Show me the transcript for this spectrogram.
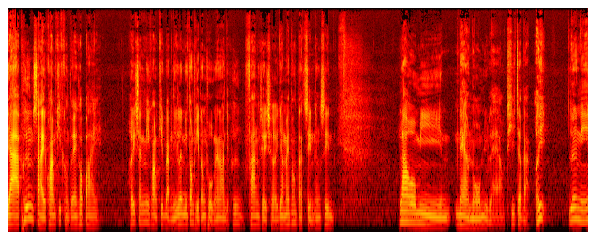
อย่าพิ่งใส่ความคิดของตัวเองเข้าไปเฮ้ยฉันมีความคิดแบบนี้เรื่องนี้ต้องผิดต้องถูกแน่นอนอย่าพิ่งฟังเฉยๆยังไม่ต้องตัดสินทั้งสิ้น เรามีแนวโน้มอยู่แล้วที่จะแบบเอ้ย เรื่องนี้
